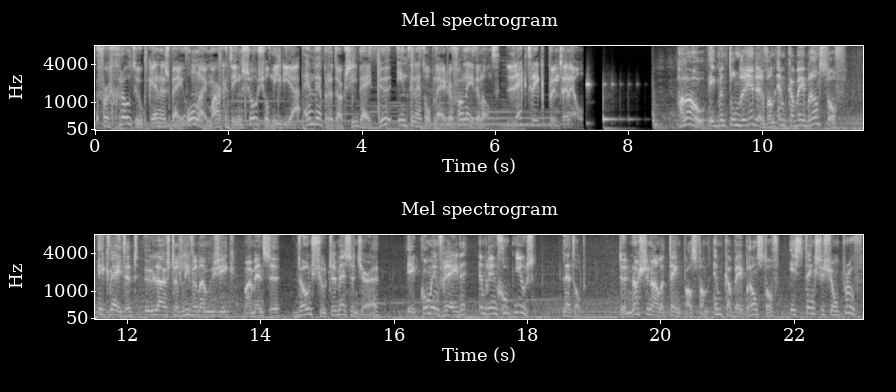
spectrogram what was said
Vergroot uw kennis bij online marketing, social media en webproductie... bij de internetopleider van Nederland. Lectric.nl Hallo, ik ben Tom de Ridder van MKB Brandstof. Ik weet het, u luistert liever naar muziek, maar mensen, don't shoot the messenger, hè? Ik kom in vrede en breng goed nieuws. Let op, de nationale tankpas van MKB Brandstof is tankstation proof.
